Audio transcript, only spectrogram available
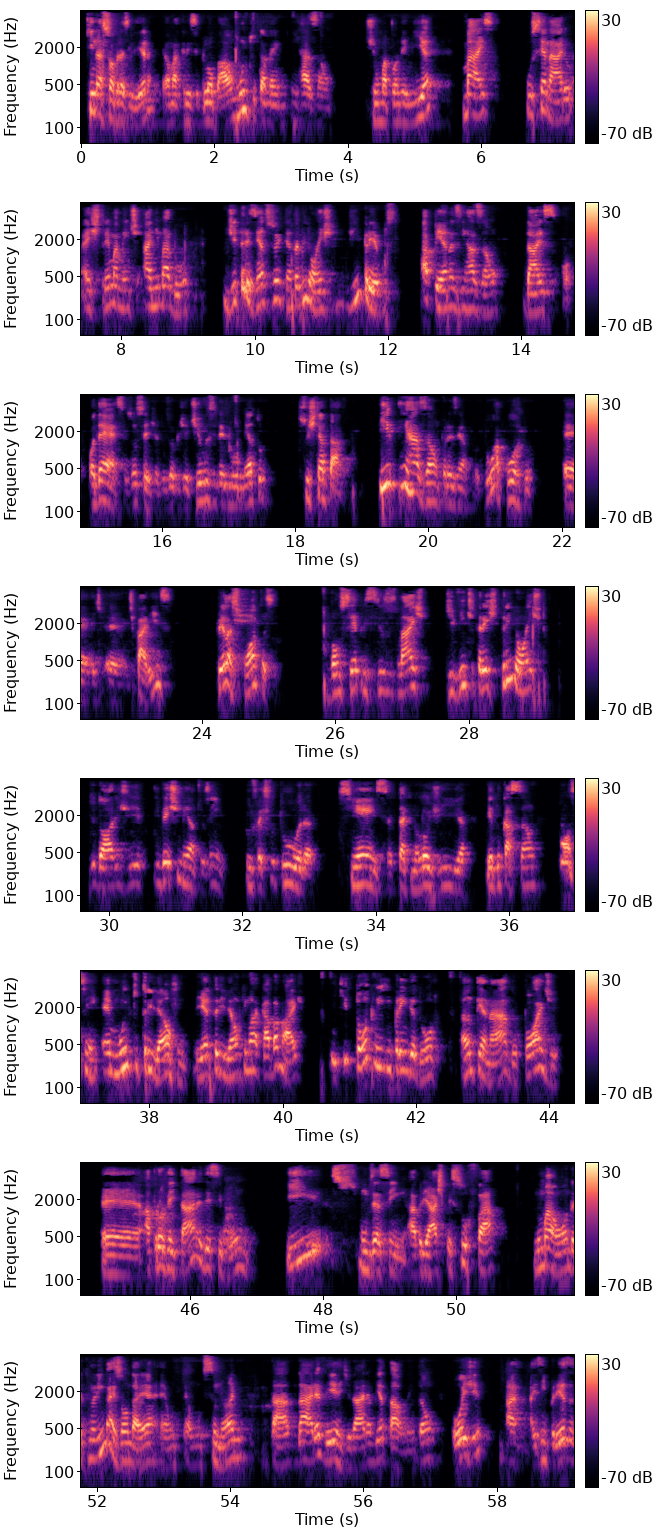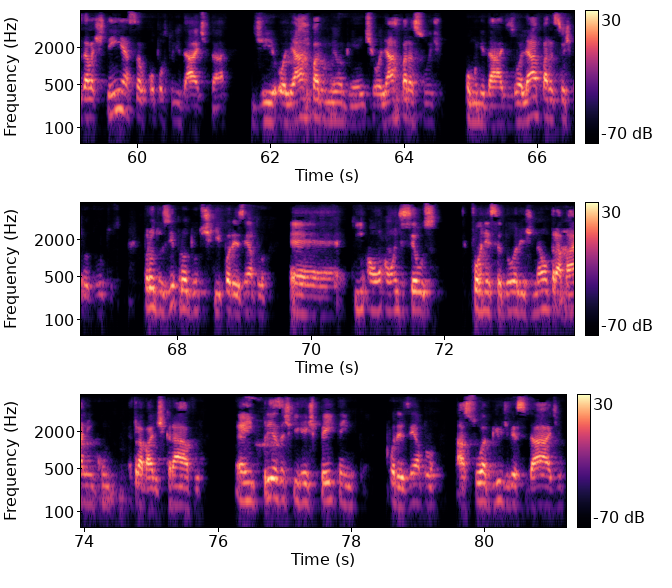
que não é só brasileira, é uma crise global, muito também em razão de uma pandemia, mas o cenário é extremamente animador de 380 milhões de empregos apenas em razão das ODS, ou seja, dos Objetivos de Desenvolvimento Sustentável. E em razão, por exemplo, do Acordo é, de, é, de Paris, pelas contas, vão ser precisos mais de 23 trilhões de dólares de investimentos em infraestrutura, ciência, tecnologia, educação. Então, assim, é muito trilhão, e é trilhão que não acaba mais, e que todo empreendedor antenado pode é, aproveitar desse boom e, vamos dizer assim, abre aspas, surfar numa onda que não é nem mais onda é, é um, é um tsunami da, da área verde, da área ambiental. Né? Então, hoje, a, as empresas elas têm essa oportunidade tá? de olhar para o meio ambiente, olhar para as suas comunidades, olhar para seus produtos, produzir produtos que, por exemplo, é, onde seus fornecedores não trabalhem com trabalho escravo, é, empresas que respeitem, por exemplo, a sua biodiversidade,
